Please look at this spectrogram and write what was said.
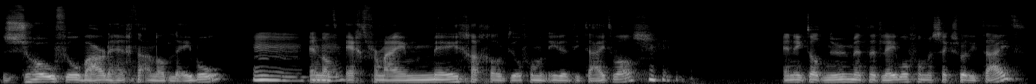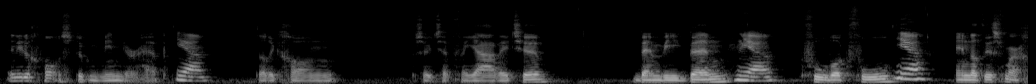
zoveel waarde hechtte aan dat label. Mm, En dat mhm. echt voor mij een mega groot deel van mijn identiteit was. en ik dat nu met het label van mijn seksualiteit in ieder geval een stuk minder heb. Ja, Dat ik gewoon zoiets heb van ja, weet je, ik ben wie ik ben. ja, Ik voel wat ik voel. ja, En dat is maar,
